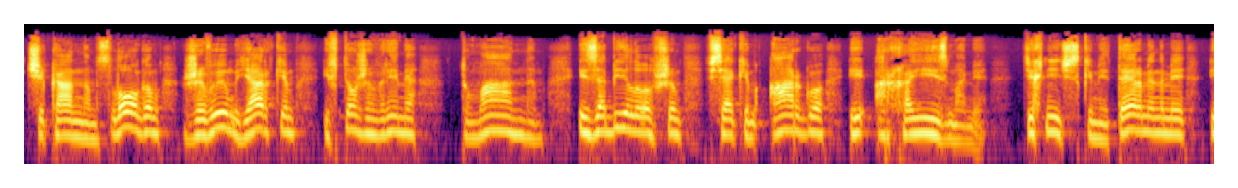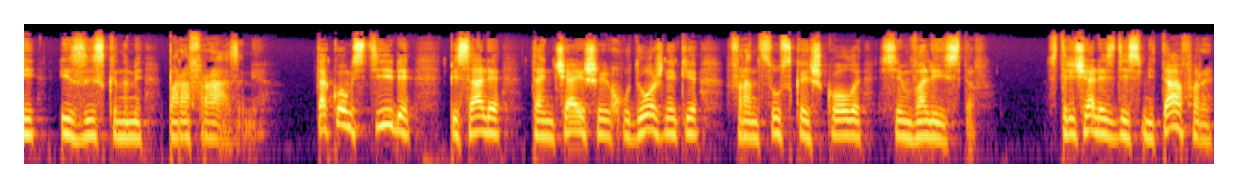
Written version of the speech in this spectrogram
чеканным слогом, живым, ярким и в то же время туманным, изобиловавшим всяким арго и архаизмами – техническими терминами и изысканными парафразами. В таком стиле писали тончайшие художники французской школы символистов. Встречались здесь метафоры,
